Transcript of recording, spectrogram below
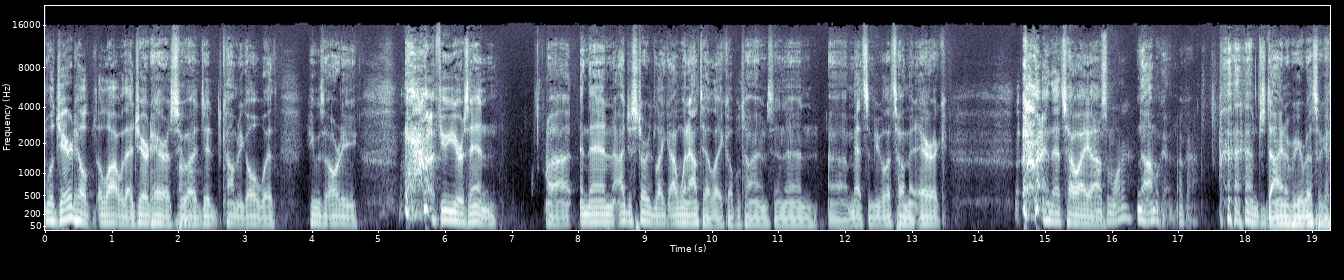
Well, Jared helped a lot with that. Jared Harris, who I did Comedy Gold with, he was already a few years in. Uh, and then I just started like I went out to LA a couple times, and then uh, met some people. That's how I met Eric, and that's how I. Uh, Want some water? no, I'm okay. Okay. I'm just dying over here, but that's okay.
